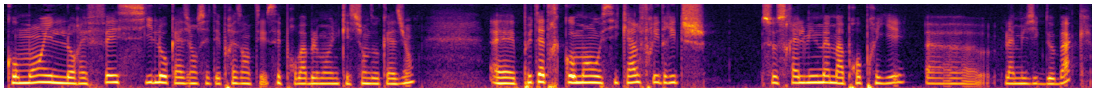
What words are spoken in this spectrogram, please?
comment il l'aurait fait si l'occasion s'était présentée. C'est probablement une question d'occasion. Peut-être comment aussi Carl Friedrich se serait lui-même approprié euh, la musique de Bach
